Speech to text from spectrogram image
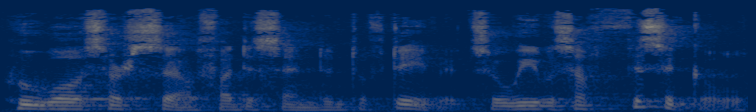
who was herself a descendant of David. So he was a physical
